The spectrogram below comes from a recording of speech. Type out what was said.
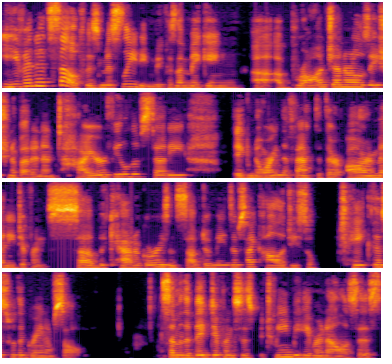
even itself is misleading because I'm making a broad generalization about an entire field of study, ignoring the fact that there are many different subcategories and subdomains of psychology. So take this with a grain of salt. Some of the big differences between behavior analysis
